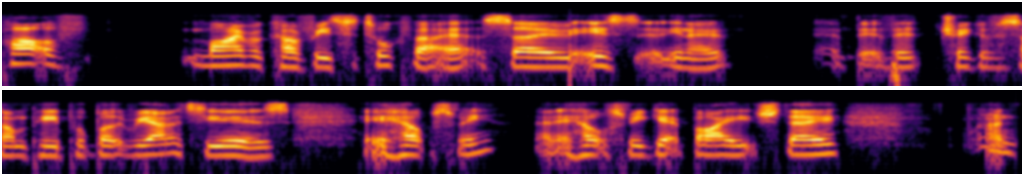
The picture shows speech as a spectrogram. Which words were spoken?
part of my recovery is to talk about it. So is, you know, a bit of a trigger for some people, but the reality is it helps me and it helps me get by each day. And,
